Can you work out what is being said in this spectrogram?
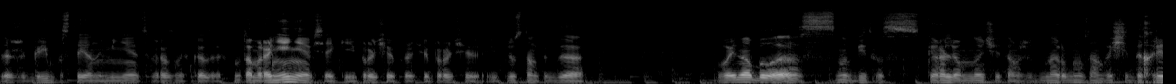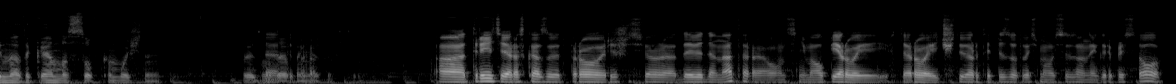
даже грим постоянно меняется в разных кадрах. Ну, там ранения всякие и прочее, прочее, прочее. И плюс там, когда война была, с- ну, битва с королем ночи, там же, ну, там вообще до хрена такая массовка мощная. Поэтому, Да, да, ты прав. понятно, что... А третья рассказывает про режиссера Дэвида Наттера. Он снимал первый, второй и четвертый эпизод восьмого сезона «Игры престолов».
